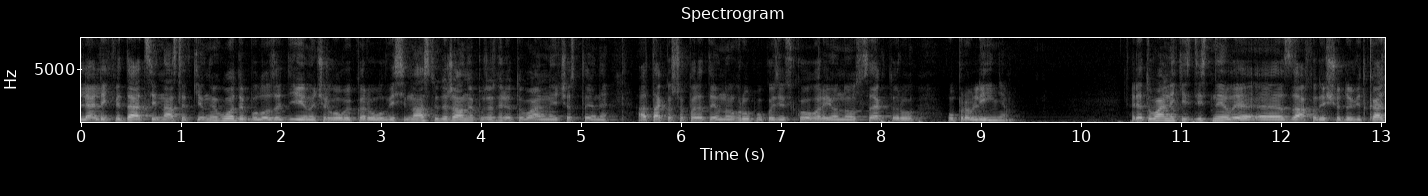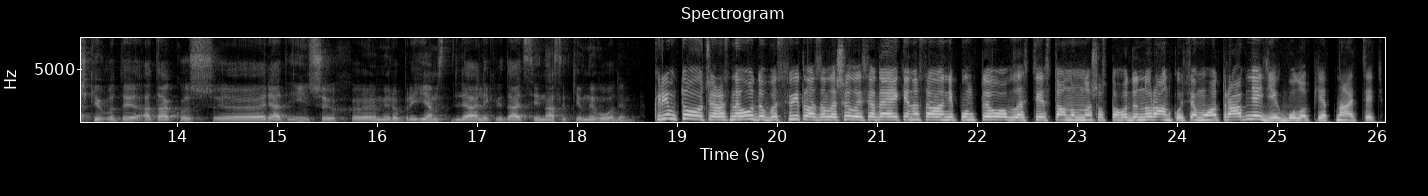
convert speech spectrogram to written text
Для ліквідації наслідків негоди було задіяно черговий караул 18-ї державної пожежно-рятувальної частини, а також оперативну групу Козівського районного сектору управління. Рятувальники здійснили е, заходи щодо відкачки води, а також е, ряд інших е, міроприємств для ліквідації наслідків негоди. Крім того, через негоду без світла залишилися деякі населені пункти області. Станом на 6 годину ранку 7 травня їх було 15.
